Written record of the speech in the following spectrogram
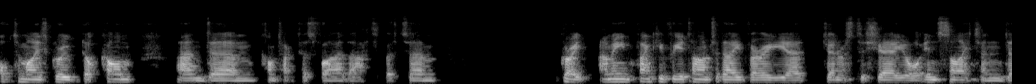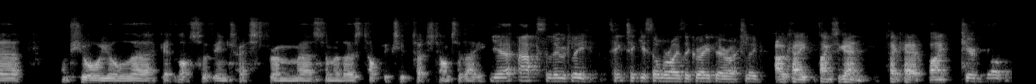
optimizegroup.com, and um, contact us via that. But um, great. I mean, thank you for your time today. Very uh, generous to share your insight, and uh, I'm sure you'll uh, get lots of interest from uh, some of those topics you've touched on today. Yeah, absolutely. I think, think you summarised it great there, actually. Okay, thanks again. Take care. Bye. Cheers, Rob.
